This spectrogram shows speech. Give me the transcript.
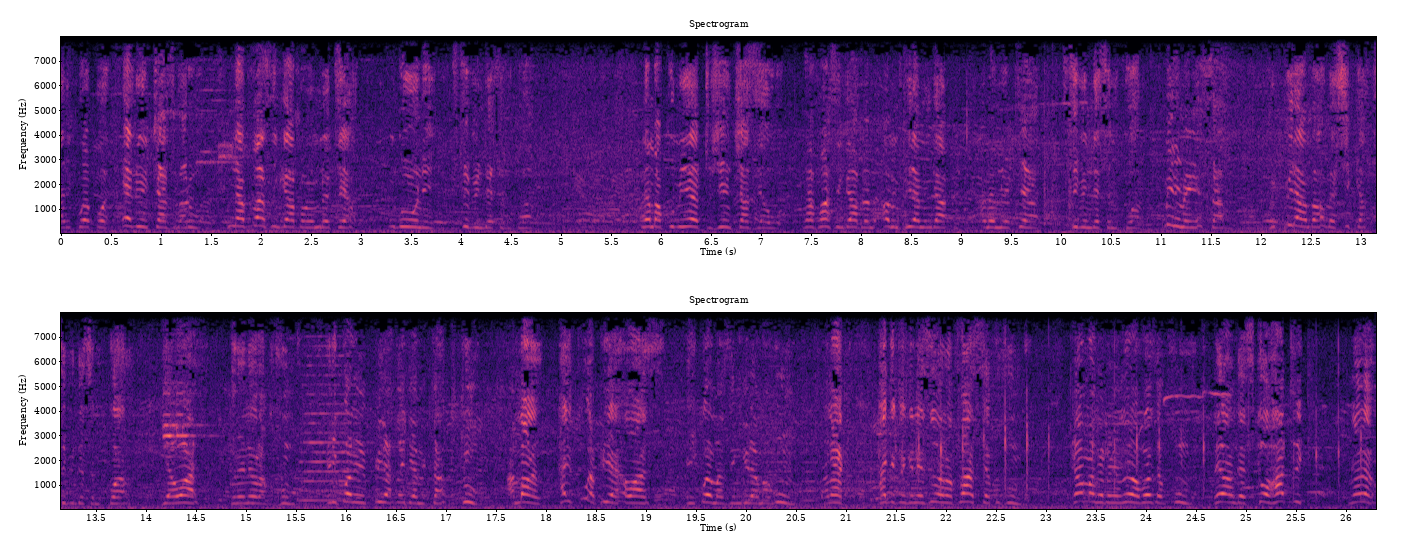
alikuwepo Edwin Charles Barua. Nafasi ngapi amemletea nguni Steven Dese kwa namba kumi yetu Jean Charles Ahoua, nafasi ngapi au mipira mingapi amemletea Steven Dese kwa? Mimi nimehesabu mipira ambayo ameshika Steven Dese kwa ya wazi kwenye eneo la kufunga ilikuwa ni mipira zaidi ya mitatu tu, ambayo haikuwa pia ya wazi, ilikuwa mazingira magumu, manake hajatengenezewa nafasi ya kufunga. Kama angetengenezewa nafasi ya kufunga leo angescore hat-trick. Unaelewa?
